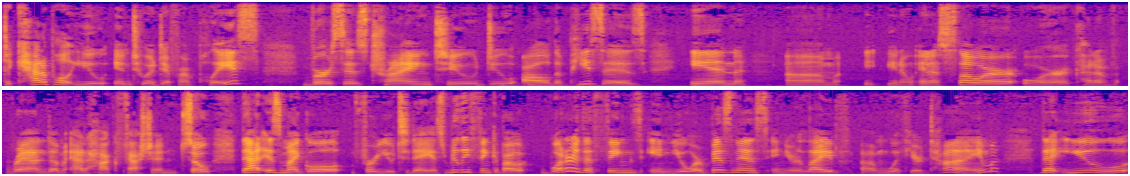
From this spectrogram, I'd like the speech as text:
to catapult you into a different place versus trying to do all the pieces in um, you know, in a slower or kind of random ad hoc fashion. So that is my goal for you today is really think about what are the things in your business, in your life, um, with your time that you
